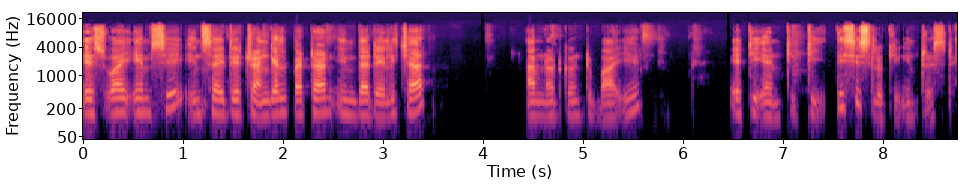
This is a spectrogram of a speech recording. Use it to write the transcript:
SYMC inside a triangle pattern in the daily chart. I'm not going to buy it. AT&T. This is looking interesting.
